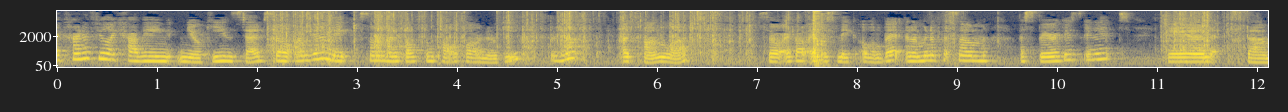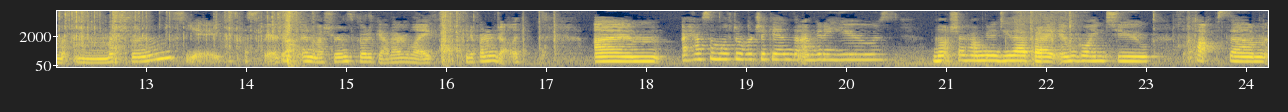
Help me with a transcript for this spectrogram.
I kind of feel like having gnocchi instead. So I'm gonna make some of myself some cauliflower gnocchi. There's not a ton left. So I thought I'd just make a little bit. And I'm gonna put some asparagus in it and some mushrooms. Yay, asparagus and mushrooms go together like peanut butter and jelly. Um, I have some leftover chicken that I'm gonna use. I'm not sure how I'm gonna do that, but I am going to pop some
